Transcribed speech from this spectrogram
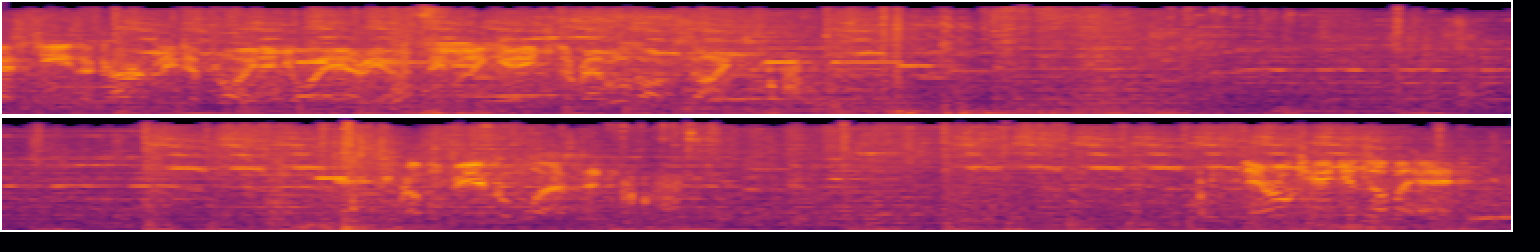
AT-STs are currently deployed in your area. They will engage the rebels on sight. Rebel vehicle blasted. Narrow canyons up ahead.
